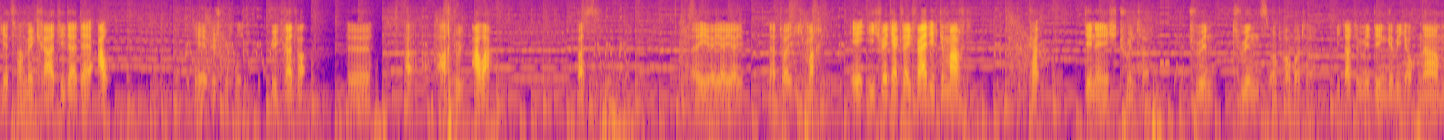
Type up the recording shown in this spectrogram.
Jetzt war mir gerade wieder der... Au! Der erwischt mich nicht. Mir gerade war... Äh... Ach du... Aua! Was? Eieiei. Na toll, ich mach... Ey, ich werde ja gleich fertig gemacht. Den nenne ich Twinter. Twin... Twins und Roboter. Dachte, mit denen gebe ich auch Namen.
